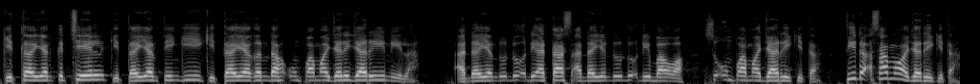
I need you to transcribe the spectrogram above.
Kita yang kecil, kita yang tinggi, kita yang rendah, umpama jari-jari inilah. Ada yang duduk di atas, ada yang duduk di bawah. Seumpama jari kita. Tidak sama jari kita.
